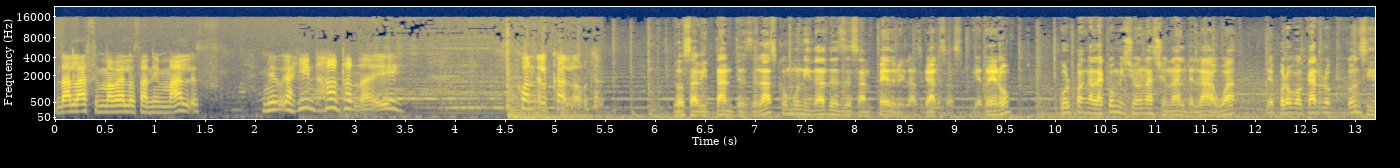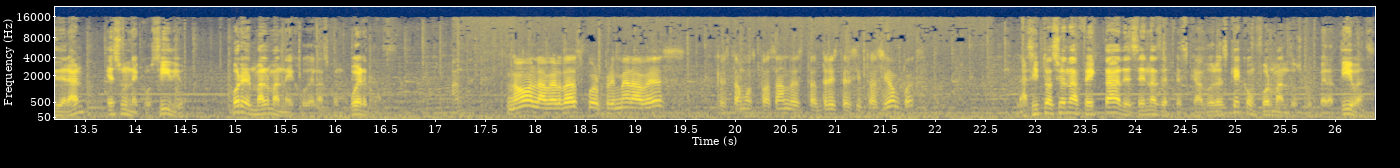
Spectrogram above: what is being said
Da lástima ver los animales. Mis gallinas andan ahí con el calor. Los habitantes de las comunidades de San Pedro y Las Garzas, Guerrero, culpan a la Comisión Nacional del Agua de provocar lo que consideran es un ecocidio por el mal manejo de las compuertas. No, la verdad es por primera vez que estamos pasando esta triste situación, pues. La situación afecta a decenas de pescadores que conforman dos cooperativas,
